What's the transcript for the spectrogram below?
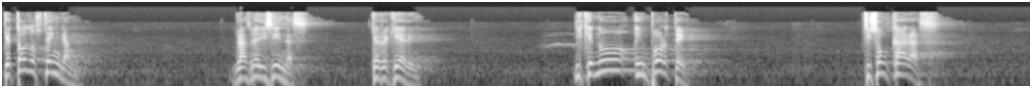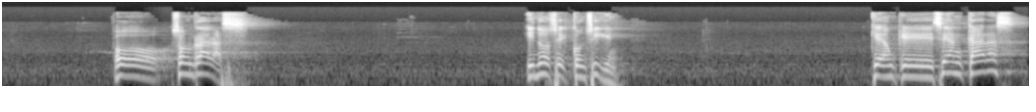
que todos tengan las medicinas que requieren y que no importe si son caras o son raras y no se consiguen. Que aunque sean caras,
